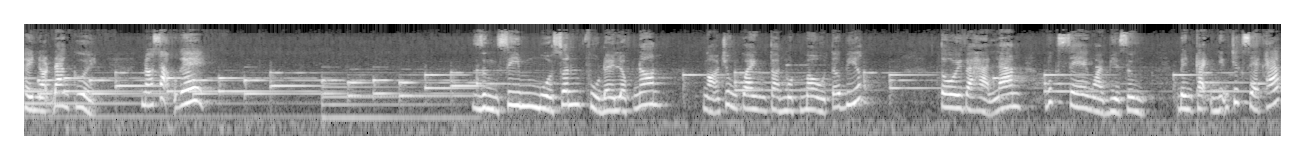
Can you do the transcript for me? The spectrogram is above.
Thấy nó đang cười. Nó xạo ghê. Rừng sim mùa xuân phủ đầy lộc non Ngõ chung quanh toàn một màu tơ biếc. Tôi và Hà Lan vứt xe ngoài bìa rừng, Bên cạnh những chiếc xe khác,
